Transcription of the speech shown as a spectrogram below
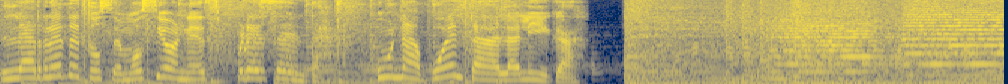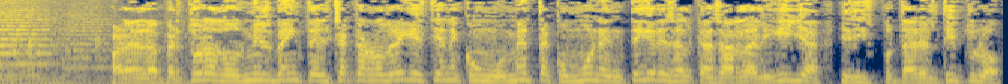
la red de tus emociones, presenta una vuelta a la liga. Para la apertura 2020, el Chaca Rodríguez tiene como meta común en Tigres alcanzar la liguilla y disputar el título.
